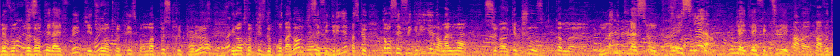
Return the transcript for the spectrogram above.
mais vous représentez l'AFP qui est Oui. une entreprise pour moi peu scrupuleuse, Oui. une entreprise de propagande qui s'est fait griller parce que quand on s'est fait griller normalement sur euh, quelque chose comme euh, une manipulation grossière qui a été effectuée par, par votre,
